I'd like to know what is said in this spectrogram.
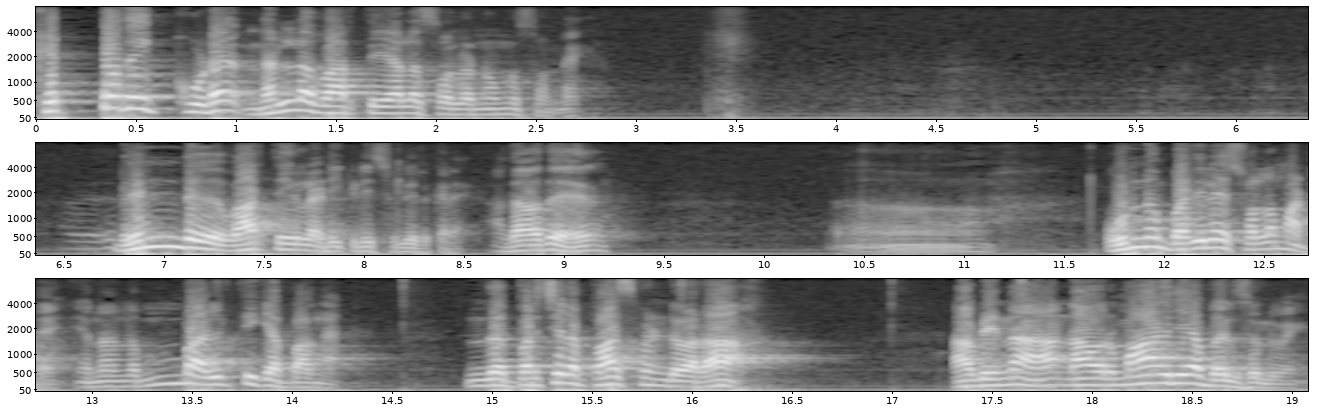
கெட்டதை கூட நல்ல வார்த்தையால சொல்லணும்னு சொன்னேன். ரெண்டு வார்த்தைகள் அடிக்கடி சொல்லியிருக்கிறேன். அதாவது ஒன்றும் பதிலே சொல்ல மாட்டேன். என்ன ரொம்ப அழுத்தி கேட்பாங்க. இந்த பரீட்சையில் பாஸ் பண்ணிட்டு வரா அப்படின்னா நான் ஒரு மாதிரியா பதில் சொல்லுவேன்.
